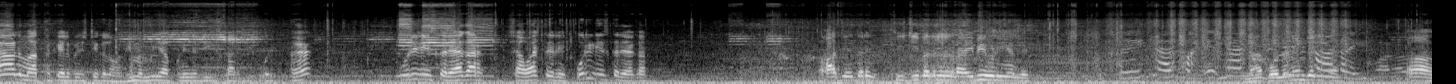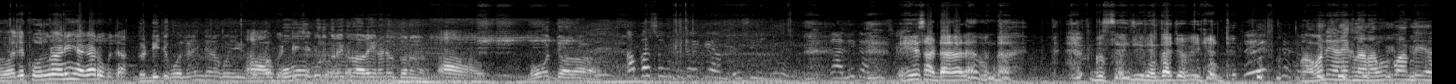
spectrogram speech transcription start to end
ਐਨ ਮੱਥ ਕੇ ਲਿਪਸਟਿਕ ਲਾਉਂਦੀ ਮੰਮੀ ਆਪਣੀ ਤੇ ਰੀਸ ਕਰਦੀ ਪੂਰੀ। ਹੈ? ਪੂਰੀ ਰੀਸ ਕਰਿਆ ਕਰ ਸ਼ਾਬਾਸ਼ ਤੇਰੇ ਪੂਰੀ ਰੀਸ ਕਰਿਆ ਕਰ। ਅੱਜ ਇਧਰ ਤੀਜੀ ਬਦਲ ਲੜਾਈ ਵੀ ਹੋਣੀ ਹਲੇ। ਮੈਂ ਖੋਲਣੀ ਨਹੀਂ ਦੇਣੀ ਆਹੋ ਅਜੇ ਖੋਲਣਾ ਨਹੀਂ ਹੈਗਾ ਰੁਕ ਜਾ। ਗੱਡੀ 'ਚ ਖੋਲਣੀ ਨਹੀਂ ਦੇਣਾ ਕੋਈ। ਆਹੋ, ਗੱਡੀ 'ਚ ਬਹੁਤ ਨਹੀਂ ਕੁਰਕਰੇ ਖਿਲਾ ਰਹੇ ਇਹਨਾਂ ਨੇ ਉਦੋਂ। ਆਹੋ। ਬਹੁਤ ਜ਼ਿਆਦਾ। ਆਪਾਂ ਸੂਟ ਦੇ ਕੇ ਆਉਂਦੇ ਸੀ। ਕਾਲੀ ਕਾਲੀ ਇਹ ਸਾਡਾ ਹਾਲ ਹੈ ਬੰਦਾ। ਗੁੱਸੇ 'ਚ ਹੀ ਰਹਿੰਦਾ 24 ਘੰਟੇ। ਭਰਾਵਾ ਨਿਆਣੇ ਖਿਲਾਰਾ ਉਹ ਪਾਉਂਦੇ ਆ।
